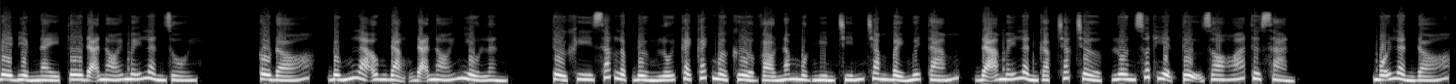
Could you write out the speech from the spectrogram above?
Về điểm này tôi đã nói mấy lần rồi. Câu đó, đúng là ông Đặng đã nói nhiều lần. Từ khi xác lập đường lối cải cách mở cửa vào năm 1978, đã mấy lần gặp trắc trở, luôn xuất hiện tự do hóa tư sản. Mỗi lần đó,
